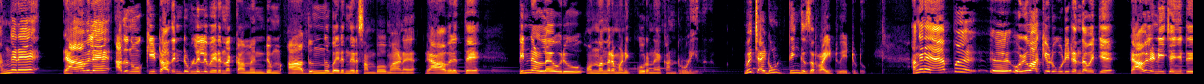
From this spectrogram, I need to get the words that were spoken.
അങ്ങനെ രാവിലെ അത് നോക്കിയിട്ട് അതിന്റെ ഉള്ളിൽ വരുന്ന കമന്റും അതിന്ന് വരുന്നൊരു സംഭവമാണ് രാവിലത്തെ പിന്നുള്ള ഒരു ഒന്നൊന്നര മണിക്കൂറിനെ കൺട്രോൾ ചെയ്യുന്നത്. Which I don't think is a right way to do അങ്ങനെ ആപ്പ് ഒഴിവാക്കിയോട് കൂടിയിട്ട് എന്താ പറ്റിയത് രാവിലെ എണീച്ച് കഴിഞ്ഞിട്ട്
